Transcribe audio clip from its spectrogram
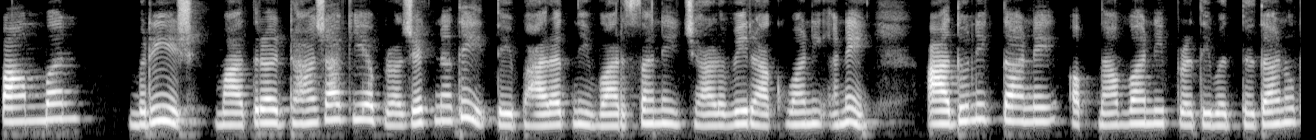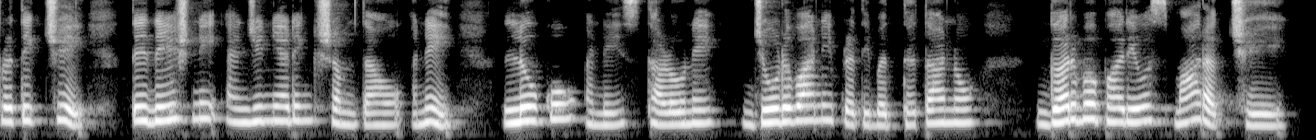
પામ્બન બ્રિજ માત્ર ઢાંચાકીય પ્રોજેક્ટ નથી, તે ભારતની વારસાને જાળવી રાખવાની અને આધુનિકતાને અપનાવવાની પ્રતિબદ્ધતાનું પ્રતીક છે. તે દેશની એન્જિનિયરિંગ ક્ષમતાઓ અને લોકો અને સ્થળોને જોડવાની પ્રતિબદ્ધતાનો ગર્વભર્યો સ્મારક છે.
